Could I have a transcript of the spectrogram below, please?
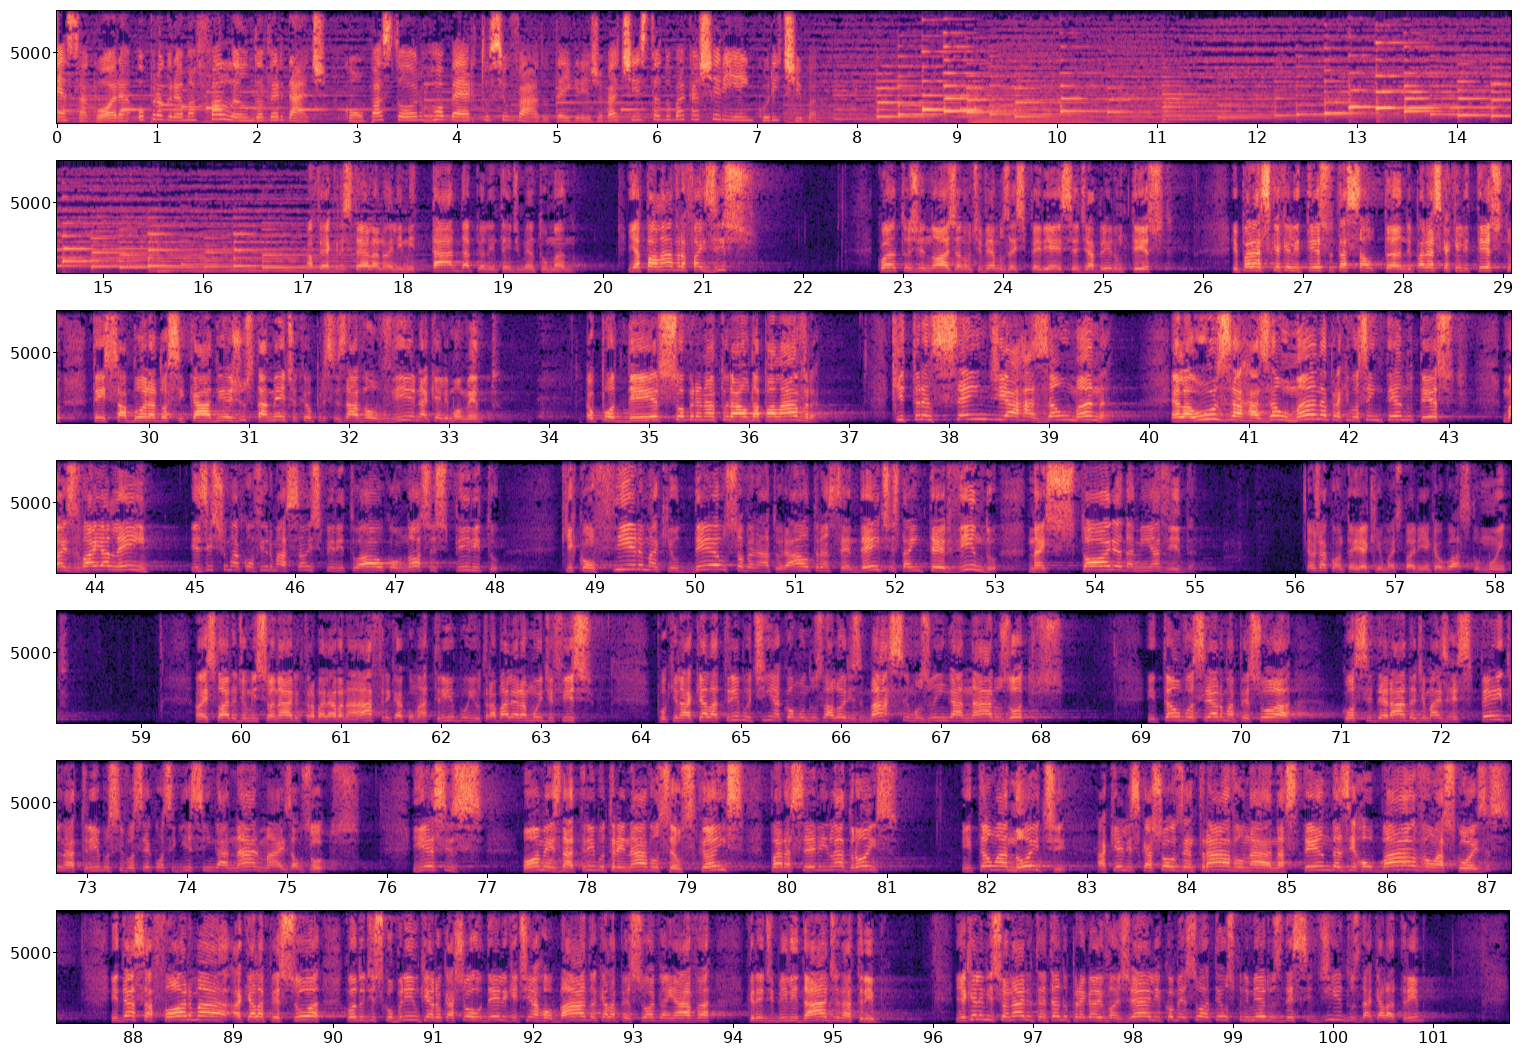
Começa agora o programa Falando a Verdade, com o pastor Roberto Silvado, da Igreja Batista do Bacaxeria, em Curitiba. A fé cristã não é limitada pelo entendimento humano. E a palavra faz isso. Quantos de nós já não tivemos a experiência de abrir um texto e parece que aquele texto está saltando, e parece que aquele texto tem sabor adocicado, e é justamente o que eu precisava ouvir naquele momento. É o poder sobrenatural da palavra, que transcende a razão humana. Ela usa a razão humana para que você entenda o texto, mas vai além. Existe uma confirmação espiritual com o nosso espírito, que confirma que o Deus sobrenatural, transcendente, está intervindo na história da minha vida. Eu já contei aqui uma historinha que eu gosto muito. Uma história de um missionário que trabalhava na África com uma tribo e o trabalho era muito difícil, porque naquela tribo tinha como um dos valores máximos o enganar os outros. Então você era uma pessoa considerada de mais respeito na tribo se você conseguisse enganar mais aos outros. E esses homens na tribo treinavam seus cães para serem ladrões. Então à noite aqueles cachorros entravam na, nas tendas e roubavam as coisas. E dessa forma, aquela pessoa, quando descobriam que era o cachorro dele que tinha roubado, aquela pessoa ganhava credibilidade na tribo. E aquele missionário, tentando pregar o evangelho, começou a ter os primeiros decididos naquela tribo.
